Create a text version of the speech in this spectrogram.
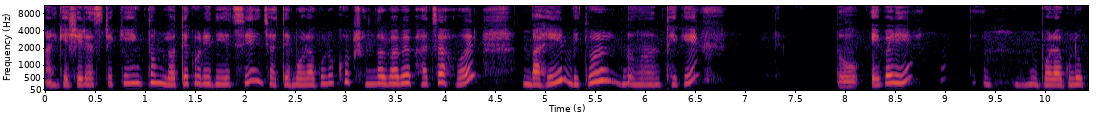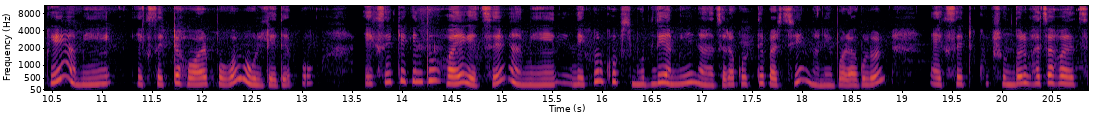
আর গ্যাসের আঁচটাকে একদম লতে করে দিয়েছি যাতে বড়াগুলো খুব সুন্দরভাবে ভাজা হয় বাহির ভিতর থেকে। তো এবারে বড়াগুলোকে আমি এক সাইডটা হওয়ার পর উল্টে দেবো। এক সাইডটা কিন্তু হয়ে গেছে। আমি, দেখুন, খুব স্মুথলি আমি নাড়াচাড়া করতে পারছি। মানে বড়াগুলোর এক সাইড খুব সুন্দর ভাজা হয়েছে।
